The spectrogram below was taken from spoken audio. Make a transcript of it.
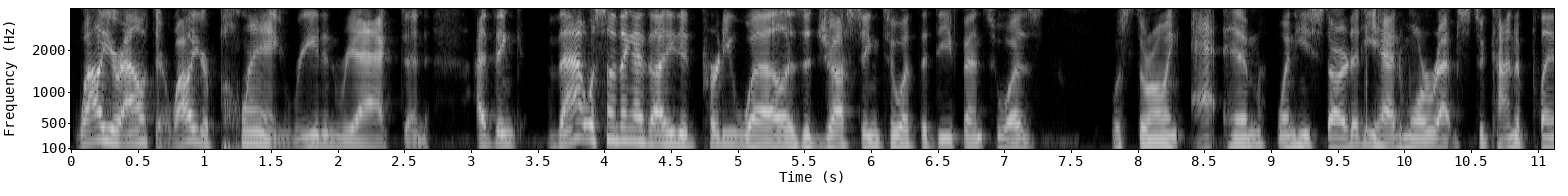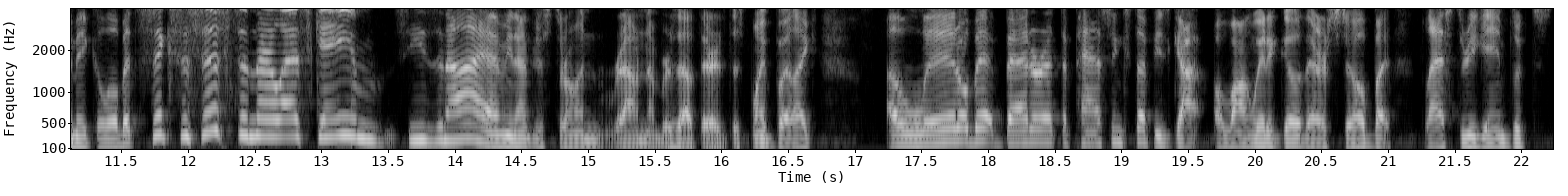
while you're out there, while you're playing, read and react. And I think that was something I thought he did pretty well, is adjusting to what the defense was was throwing at him when he started. He had more reps to kind of play make a little bit. Six assists in their last game, season high. I mean, I'm just throwing round numbers out there at this point, but like a little bit better at the passing stuff. He's got a long way to go there still, but last three games looked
